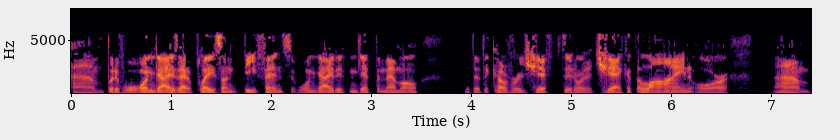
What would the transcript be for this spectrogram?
Um, but if one guy's out of place on defense, if one guy didn't get the memo that the coverage shifted or the check at the line or um,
